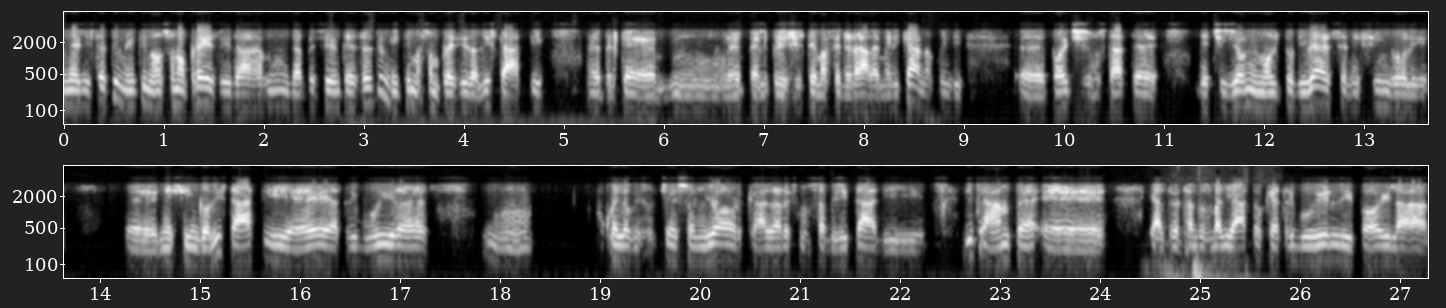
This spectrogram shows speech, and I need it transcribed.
negli Stati Uniti non sono presi da, dal Presidente degli Stati Uniti ma sono presi dagli Stati eh, perché, mh, mm, eh, per, per, il sistema federale americano, quindi eh, poi ci sono state decisioni molto diverse nei singoli, eh, nei singoli Stati e attribuire mh, mm, quello che è successo a New York alla responsabilità di, di Trump è è altrettanto sbagliato che attribuirgli poi la,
